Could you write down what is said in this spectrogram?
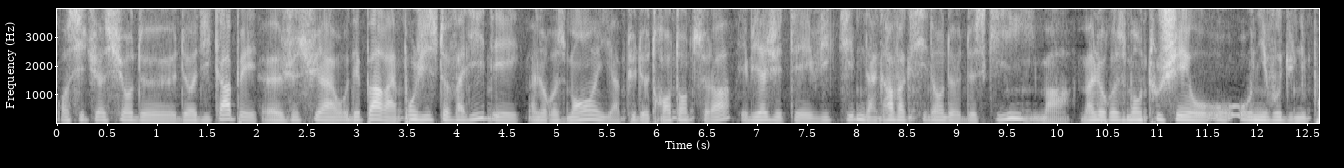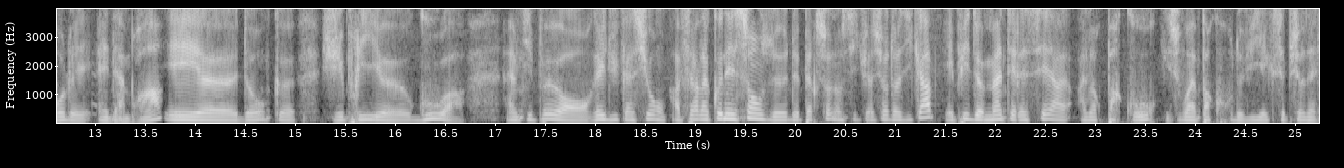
en situation de, handicap. Et je suis au départ un pongiste valide et malheureusement, il y a plus de 30 ans de cela, eh bien, j'étais victime d'un grave accident de, ski. Il m'a malheureusement touché au, au, au, niveau d'une épaule et, d'un bras. Et donc, j'ai pris goût à un petit peu en rééducation, à faire la connaissance de, de personnes en situation de handicap et puis de m'intéresser à, à, leur parcours, qui est souvent un parcours de vie exceptionnel.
